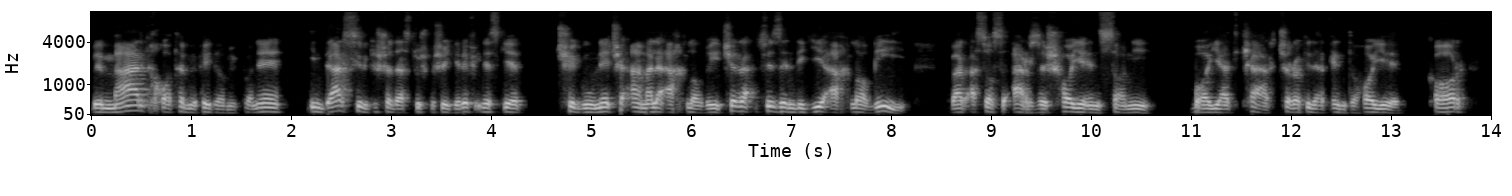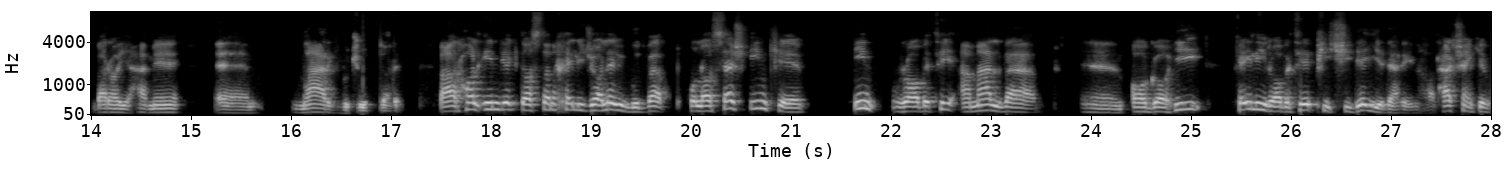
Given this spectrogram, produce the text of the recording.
به مرگ خاتمه پیدا می‌کنه این درسی که شاید از توش بشه گرفت این است که چگونه چه عمل اخلاقی چه, چه زندگی اخلاقی بر اساس ارزش های انسانی باید کرد. چرا که در انتهای کار برای همه مرگ وجود داره. به حال این یک داستان خیلی جالبی بود و خلاصش این که این رابطه عمل و آگاهی خیلی رابطه پیچیده ایه در این حال. هرچند که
